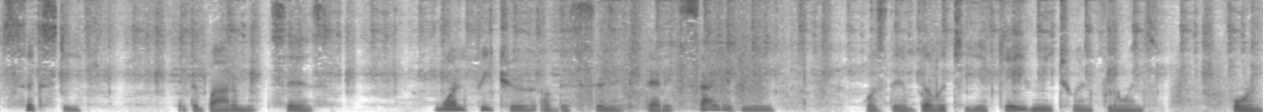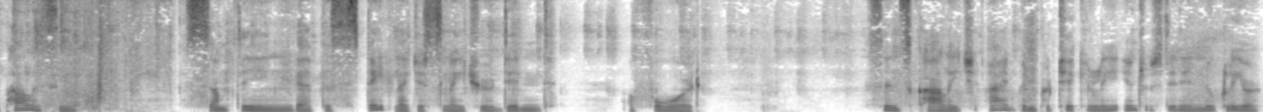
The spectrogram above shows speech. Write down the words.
60 at the bottom it says one feature of the Senate that excited me was the ability it gave me to influence foreign policy something that the state legislature didn't afford. Since college, I'd been particularly interested in nuclear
